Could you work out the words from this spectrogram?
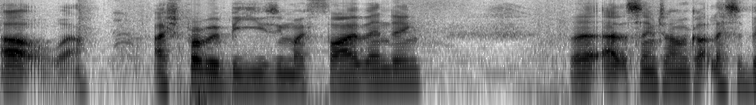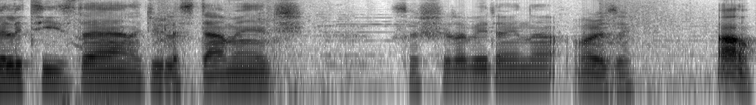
Oh, well. I should probably be using my firebending. But at the same time, I've got less abilities there, and I do less damage. So should I be doing that? Where is he? Oh.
